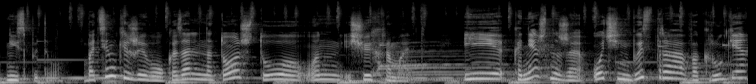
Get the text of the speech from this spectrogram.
не испытывал. Ботинки же его указали на то, что он еще и хромает. И, конечно же, очень быстро в округе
